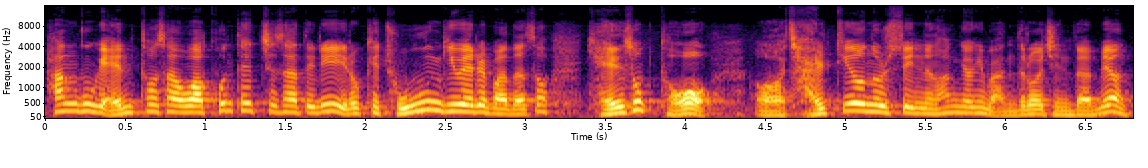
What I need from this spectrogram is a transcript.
한국 엔터사와 콘텐츠사들이 이렇게 좋은 기회를 받아서 계속 더잘 뛰어놀 수 있는 환경이 만들어진다면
